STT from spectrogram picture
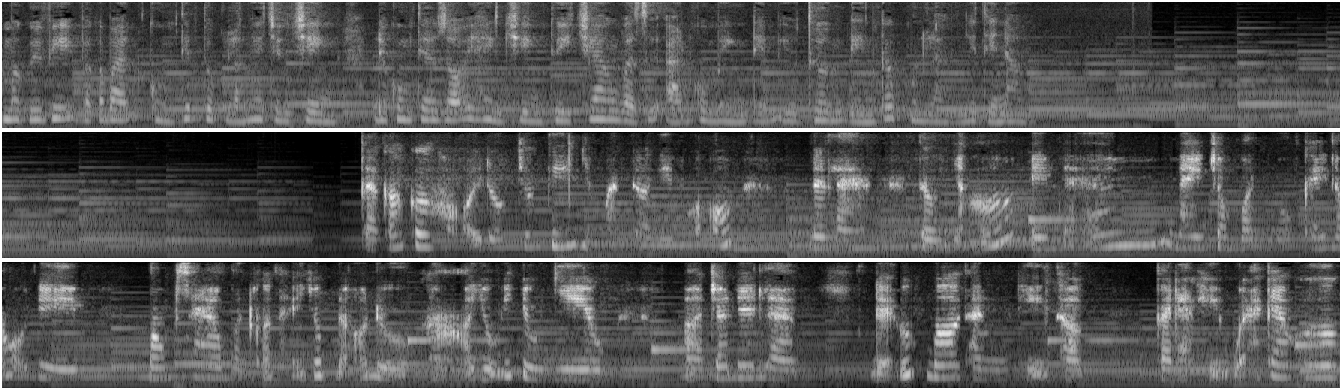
Mời quý vị và các bạn cùng tiếp tục lắng nghe chương trình để cùng theo dõi hành trình Thùy Trang và dự án của mình đem yêu thương đến các buôn làng như thế nào. Và có cơ hội được chứng kiến những mảnh đời nghèo khổ. Nên là từ nhỏ em đã mang trong mình một cái nỗi niềm mong sao mình có thể giúp đỡ được họ dù ít dù nhiều. À, cho nên là để ước mơ thành hiện thực và đạt hiệu quả cao hơn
